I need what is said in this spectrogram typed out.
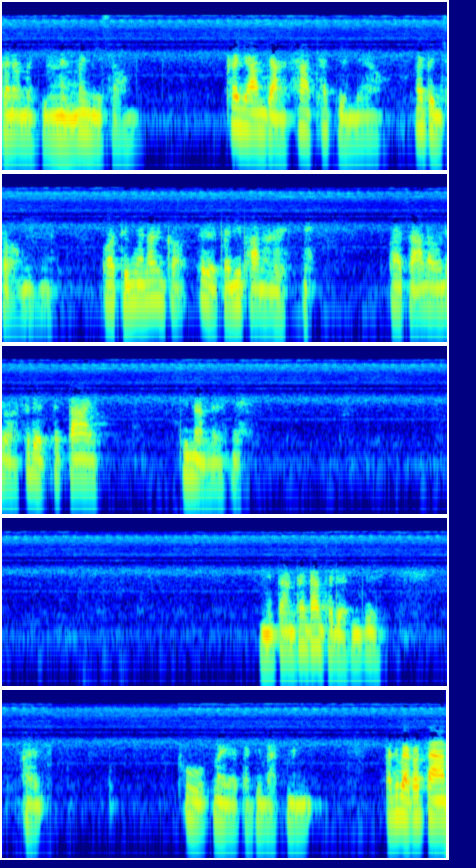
กนามจริงหนึ่งไม่มีสองพระยานอย่างชาติชัดเจนแล้ว ไม่เป็นสองพอถึงวันนั้นก็เสด็จไปนิพพานเลยภาษาเราเรียกว่าเสด็จไปตายที่นั่นเลยเนี่ยนี่ตามท่านท่านเสด็จที่ผู้ไม่ได้ปฏิบัติมัน ปฏิบัติก็ตาม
